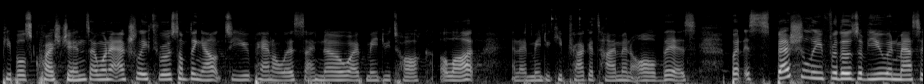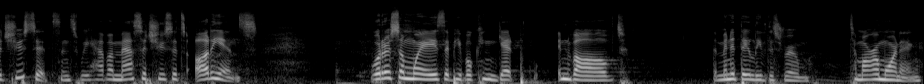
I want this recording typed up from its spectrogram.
people's questions. I want to actually throw something out to you panelists. I know I've made you talk a lot and I've made you keep track of time and all this, but especially for those of you in Massachusetts, since we have a Massachusetts audience. What are some ways that people can get involved the minute they leave this room? Tomorrow morning,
